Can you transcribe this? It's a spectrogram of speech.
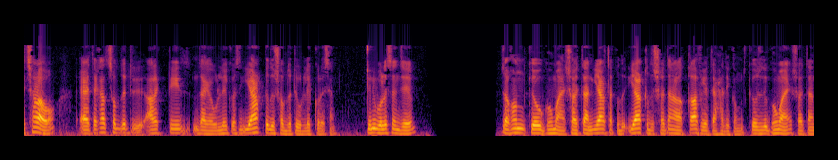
এছাড়াও এতেকাত শব্দটির আরেকটি জায়গায় উল্লেখ করেছেন ইয়াকেদু শব্দটি উল্লেখ করেছেন। তিনি বলেছেন যে যখন কেউ ঘুমায়, শয়তান ইয়াকুদ শয়তান আল কাফিয়াতে হাদিকম কেউ যদি ঘুমায়, শয়তান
